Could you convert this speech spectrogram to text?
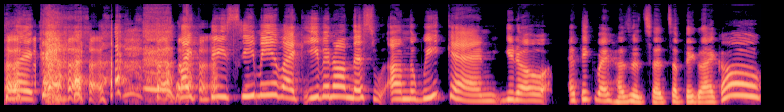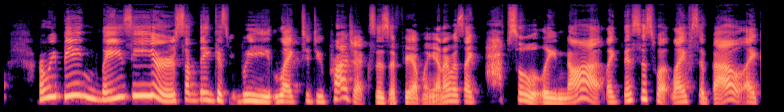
like, like they see me like even on this on the weekend, you know, I think my husband said something like, Oh, are we being lazy or something? Because we like to do projects as a family. And I was like, absolutely not. Like, this is what life's about. Like,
